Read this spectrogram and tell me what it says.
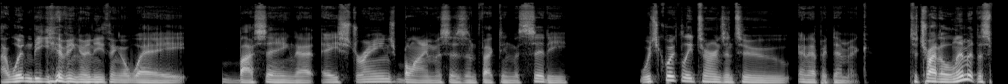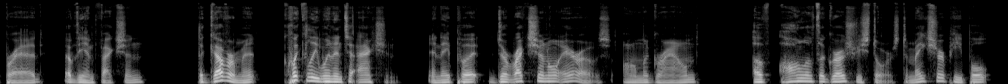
I wouldn't be giving anything away by saying that a strange blindness is infecting the city, which quickly turns into an epidemic. To try to limit the spread of the infection, the government quickly went into action and they put directional arrows on the ground of all of the grocery stores to make sure people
